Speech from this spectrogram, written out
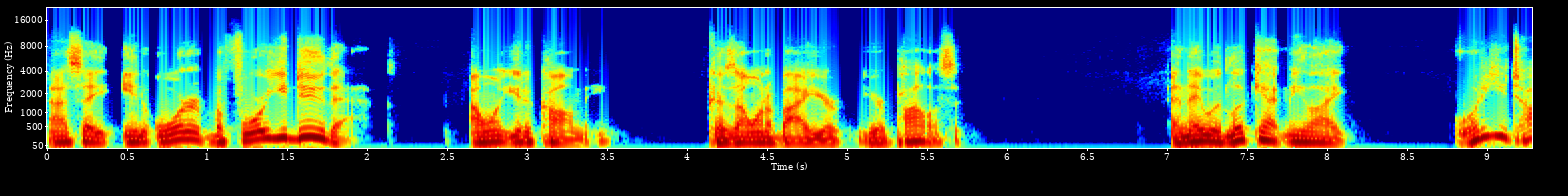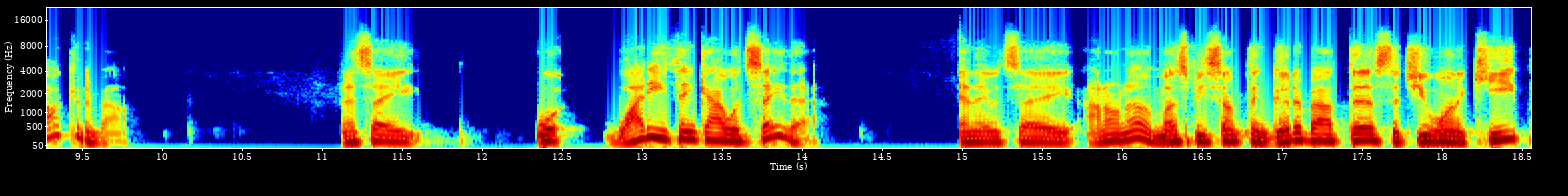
And I say, in order, before you do that, I want you to call me because I want to buy your, your policy. And they would look at me like, what are you talking about? And I'd say, well, why do you think I would say that? And they would say, I don't know, must be something good about this that you want to keep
